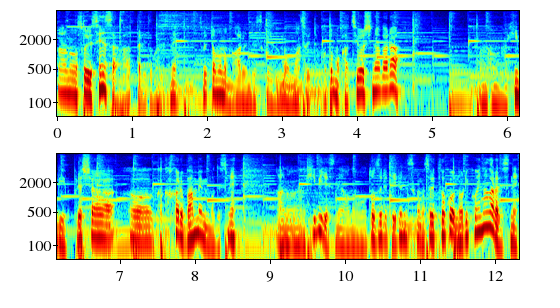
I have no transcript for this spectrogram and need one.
あのそういうセンサーがあったりとかですねそういったものもあるんですけれども、まあ、そういったことも活用しながらあの日々プレッシャーがかかる場面もですねあの日々ですねあの訪れているんですが、まあ、そういったところを乗り越えながらですね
